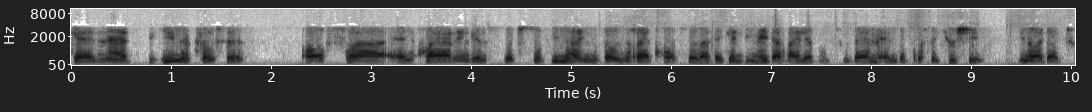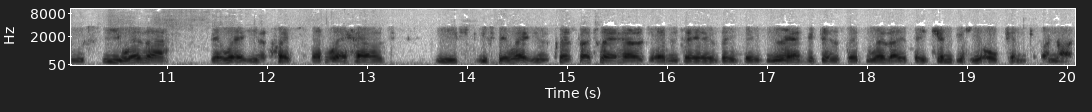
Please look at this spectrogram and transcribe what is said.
can uh, begin a process of uh, inquiring and subpoenaing those records so that they can be made available to them and the prosecution in order to see whether there were inquests that were held, if if there were inquests that were held and there, there, there's no evidence that whether they can be reopened or not.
